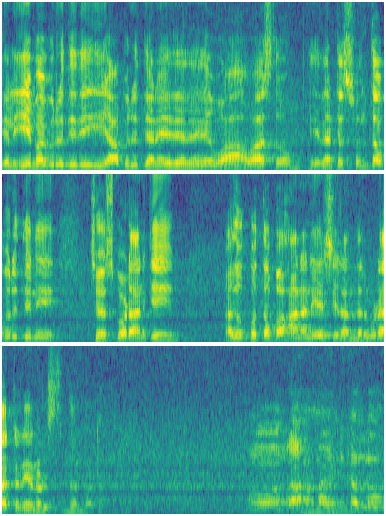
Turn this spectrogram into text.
ఇలా ఏం అభివృద్ధి ఈ అభివృద్ధి అనేది అనేది వా- అవాస్తవం. ఏంటంటే సొంత అభివృద్ధిని చేసుకోవడానికి అదో కొత్త బహానా నేర్చిరు అందరు కూడా అట్లనే నడుస్తుంది అనమాట రానున్న ఎన్నికల్లో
